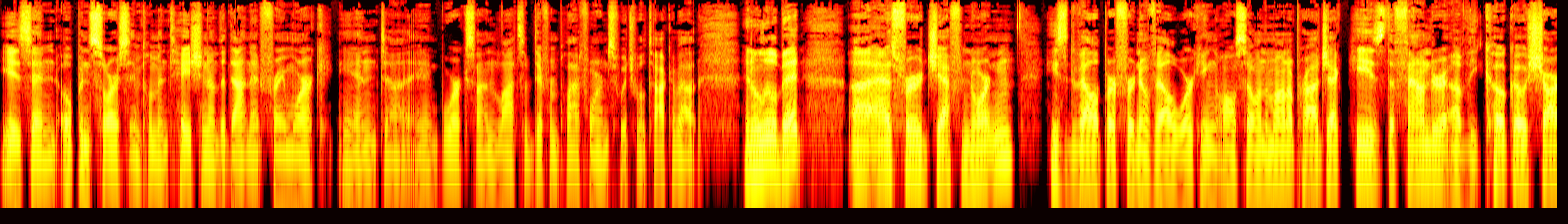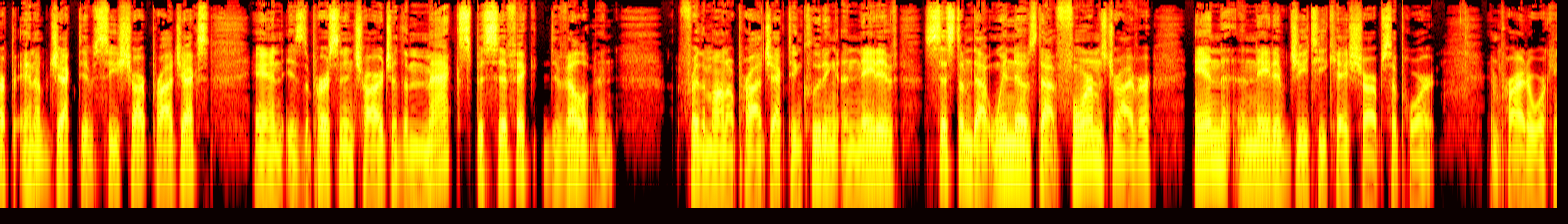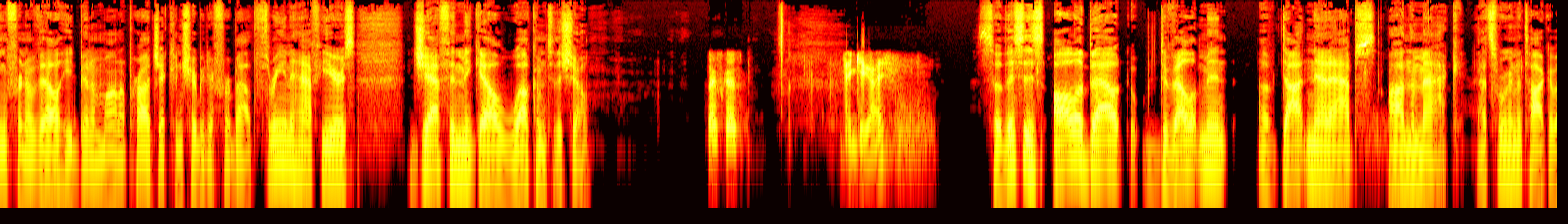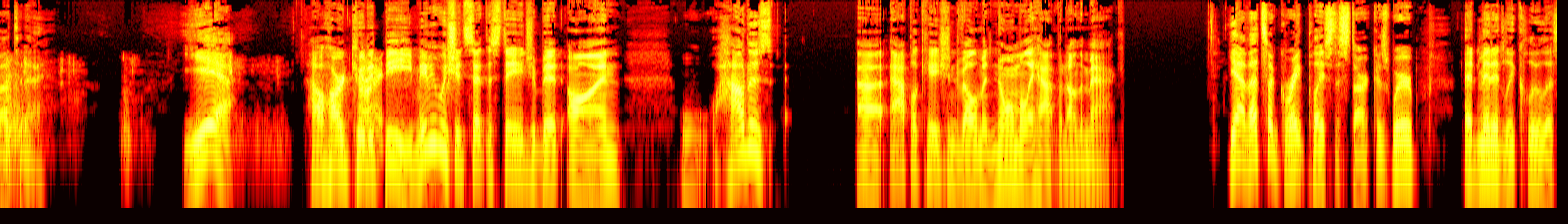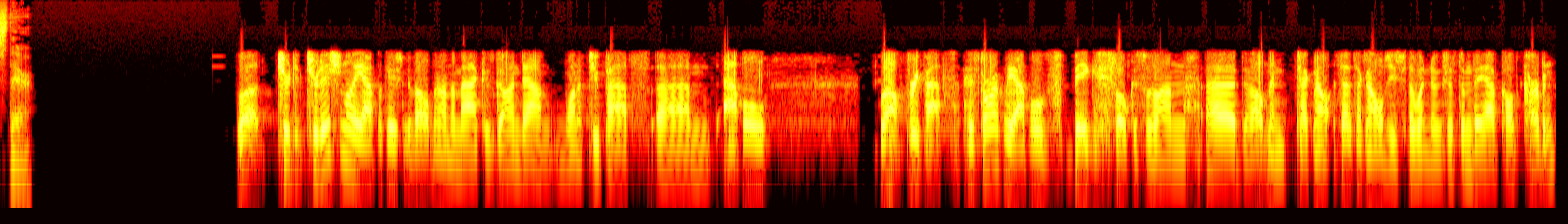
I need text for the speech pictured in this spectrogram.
is an open source implementation of the .NET framework, and, uh, and it works on lots of different platforms, which we'll talk about in a little bit. Uh, as for Geoff Norton, he's a developer for Novell, working also on the Mono project. He is the founder of the Cocoa Sharp and Objective C Sharp projects, and is the person in charge of the Mac specific development for the Mono project, including a native system.windows.forms driver and a native GTK Sharp support. And prior to working for Novell, he'd been a Mono project contributor for about three and a half years. Geoff and Miguel, welcome to the show. Thanks, guys. Thank you, guys. So this is all about development of .NET apps on the Mac. That's what we're going to talk about today. Yeah. How hard could All it right. be? Maybe we should set the stage a bit on how does uh, application development normally happen on the Mac? Yeah, that's a great place to start because we're admittedly clueless there. Well, tra- traditionally, application development on the Mac has gone down one of two paths. Um, Apple, well, three paths. Historically, Apple's big focus was on uh, development techno- set of technologies for the windowing system they have called Carbon,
